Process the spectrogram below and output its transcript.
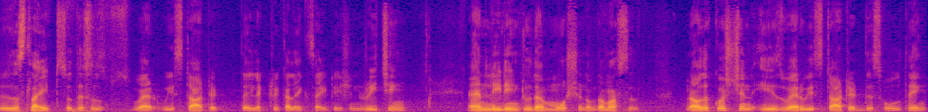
a slide. So, this is where we started the electrical excitation reaching and leading to the motion of the muscle. Now, the question is where we started this whole thing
